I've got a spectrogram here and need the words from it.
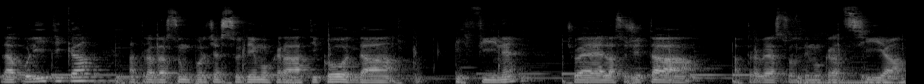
la politica attraverso un processo democratico dà il fine, cioè la società attraverso la democrazia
